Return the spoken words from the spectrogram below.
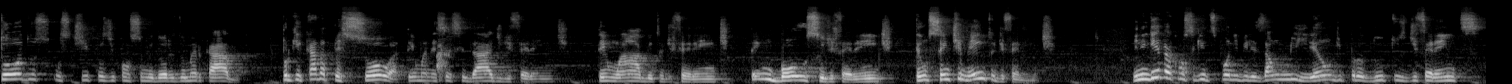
todos os tipos de consumidores do mercado, porque cada pessoa tem uma necessidade diferente, tem um hábito diferente, tem um bolso diferente, tem um sentimento diferente. E ninguém vai conseguir disponibilizar um milhão de produtos diferentes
